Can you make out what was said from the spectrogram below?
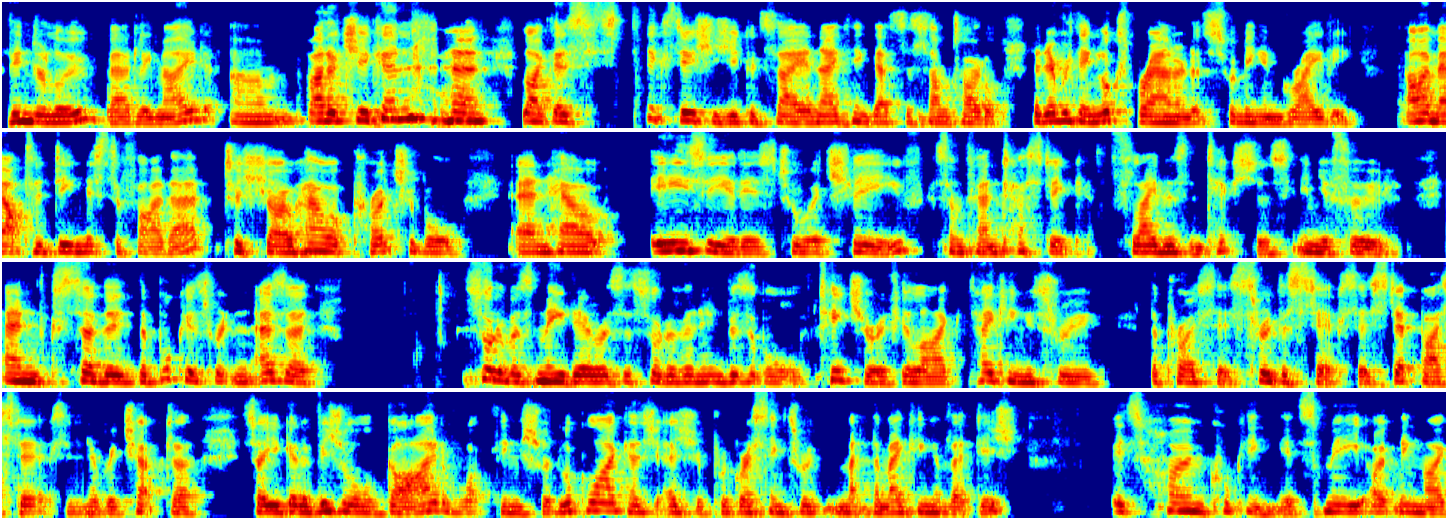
vindaloo, badly made, um, butter chicken, and like there's six dishes you could say, and they think that's the sum total, that everything looks brown and it's swimming in gravy. I'm out to demystify that to show how approachable and how easy it is to achieve some fantastic flavors and textures in your food. And so the, the book is written as a sort of as me there as a sort of an invisible teacher, if you like, taking you through the process, through the steps. There's step by steps in every chapter. So you get a visual guide of what things should look like as, as you're progressing through the making of that dish. It's home cooking. It's me opening my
